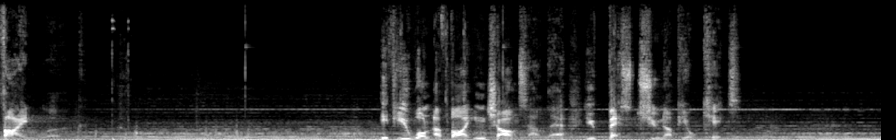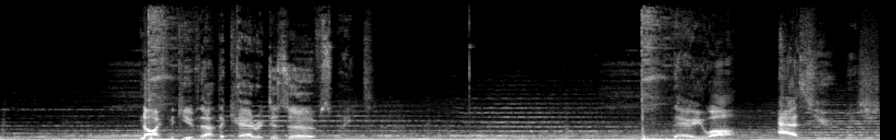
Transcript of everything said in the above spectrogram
Fine work. If you want a fighting chance out there, you best tune up your kit. Knife give that the care it deserves, mate. There you are, as you wished.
